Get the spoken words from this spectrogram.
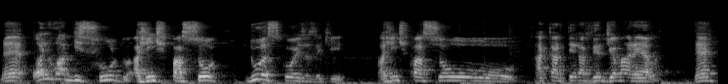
Né? Olha o absurdo. A gente passou duas coisas aqui. A gente passou a carteira verde e amarela, né?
